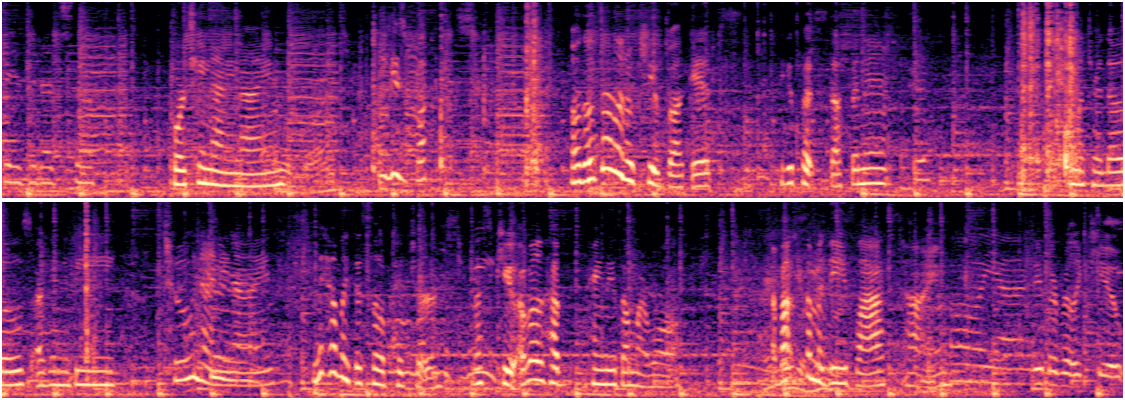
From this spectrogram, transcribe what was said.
Day of the Dead stuff. $14.99. Look at these buckets. Oh, those are little cute buckets. You could put stuff in it. How much are those? Are going to be $2.99. And they have like this little picture. That's cute. I will have hang these on my wall. I bought some of these last time. Oh yeah. These are really cute.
